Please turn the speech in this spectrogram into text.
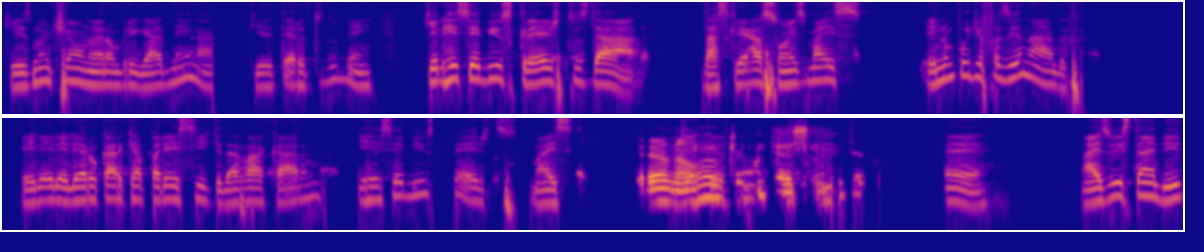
Que eles não tinham, não eram brigados nem nada. Que era tudo bem. Que ele recebia os créditos da, das criações, mas ele não podia fazer nada. Ele, ele, ele era o cara que aparecia, que dava a cara e recebia os créditos. Mas. Querendo ou não, é o que acontece, né? É. Mas o Stan Lee,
